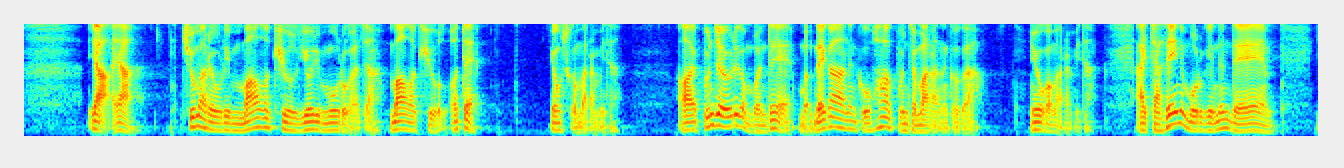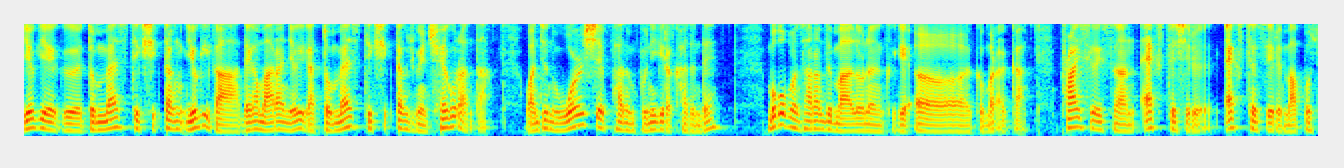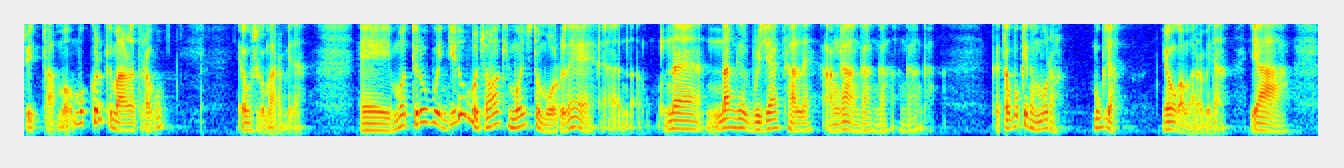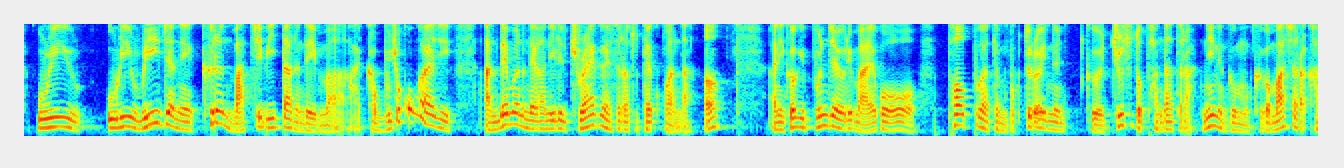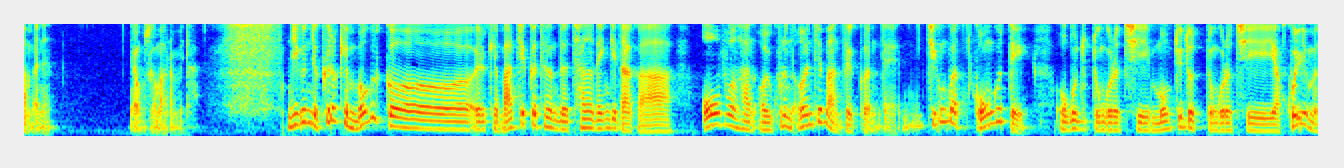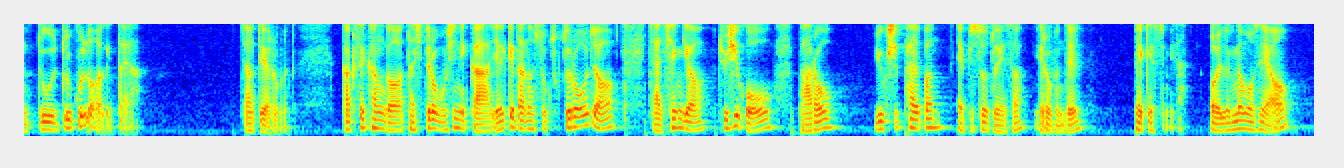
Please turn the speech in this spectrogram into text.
야, 야, 주말에 우리 molecule 요리 먹으러 가자. molecule. 어때? 영수가 말합니다. 아, 분자 요리가 뭔데? 뭐 내가 아는 그 화학 분자 말하는 거가 요가 말합니다. 아, 자세히는 모르겠는데 여기에 그 domestic 식당 여기가 내가 말한 여기가 domestic 식당 중에 최고란다. 완전 worship 하는 분위기라 하던데. 먹어본 사람들 말로는 그게 어 그 뭐랄까 priceless한 ecstasy를 ecstasy를 맛볼 수 있다. 뭐뭐 뭐 그렇게 말하더라고. 영수가 말합니다. 에이 뭐 들어보니 니도 뭐 정확히 뭔지도 모르네. 네, 난 그냥 reject 할래. 안 가 안 가 안 가 안 가 안 가. 그 떡볶이는 뭐라. 묵자. 영호가 말합니다. 야, 우리 우리 region에 그런 맛집이 있다는데 임마. 아, 무조건 가야지. 안 되면은 내가 니를 drag해서라도 데리고 간다. 어? 아니 거기 분자 요리 말고 펄프 같은 묵 들어 있는 그 주스도 판다더라. 니는 그 그거 마셔라 하면은 영수가 말합니다. 니 근데 그렇게 먹을 거 이렇게 맛집 같은 데 찾아댕기다가 오버한 얼굴은 언제 만들 건데? 지금과 공그띠 오구도 둥그렇지 몸띠도 둥그렇지 야 굴리면 뚫뚫 굴러가겠다 야. 자 어때요 여러분? 각색한 거 다시 들어보시니까 10개 단어 쑥쑥 들어오죠? 잘 챙겨 주시고 바로 68번 에피소드에서 여러분들 뵙겠습니다. 얼른 넘어오세요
